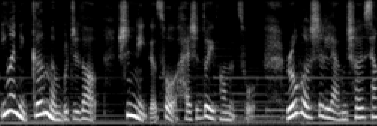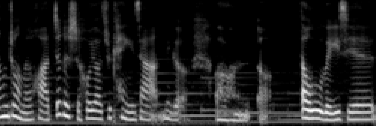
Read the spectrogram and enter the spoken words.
因为你根本不知道是你的错还是对方的错。如果是两车相撞的话，这个时候要去看一下那个，嗯呃，道路的一些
